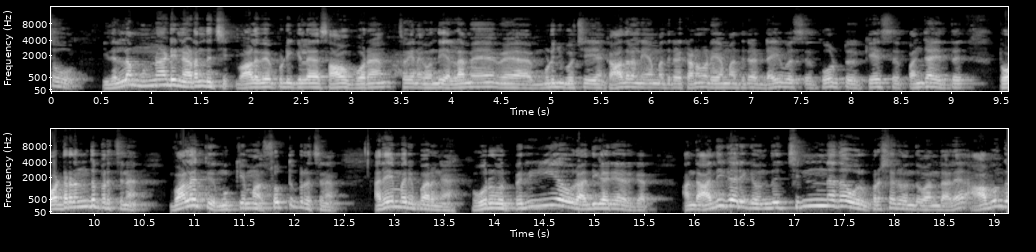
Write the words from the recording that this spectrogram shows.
ஸோ இதெல்லாம் முன்னாடி நடந்துச்சு. வாழவே பிடிக்கல சாவ போகிறேன் ஸோ எனக்கு வந்து எல்லாமே முடிஞ்சு போச்சு. என் காதலனை ஏமாத்திட்ட கணவர் ஏமாத்திட்ட டைவர்ஸு கோர்ட்டு கேஸு பஞ்சாயத்து தொடர்ந்து பிரச்சனை. வழக்கு முக்கியமாக சொத்து பிரச்சனை. அதே மாதிரி பாருங்கள் ஒருவர் பெரிய ஒரு அதிகாரியாக இருக்கார். அந்த அதிகாரிக்கு வந்து சின்னதாக ஒரு ப்ரெஷர் வந்து வந்தாலே அவங்க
